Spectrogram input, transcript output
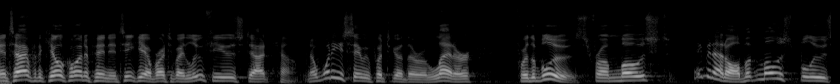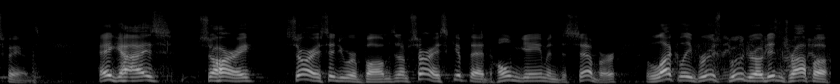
And time for the Kilcoyne Opinion. TKO brought to you by LouFusz.com. Now, what do you say we put together a letter for the Blues from most, maybe not all, but most Blues fans? Hey guys, sorry. Sorry I said you were bums, and I'm sorry I skipped that home game in December. Luckily, Bruce Boudreau didn't drop a,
